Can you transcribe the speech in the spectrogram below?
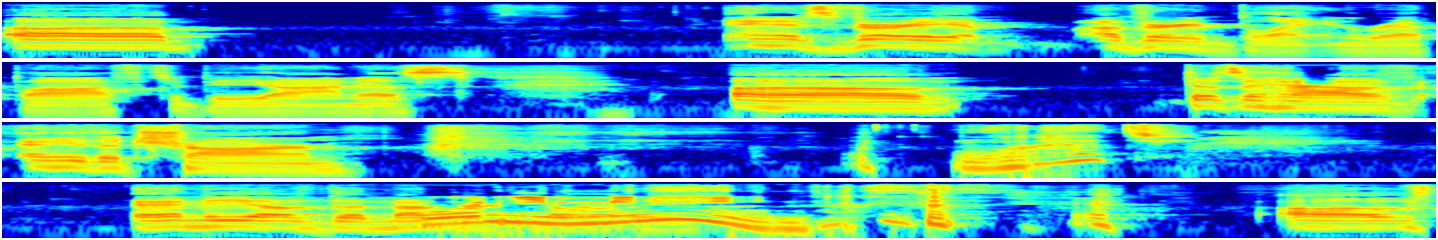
Uh, and it's very a very blatant rip off, to be honest. Um, doesn't have any of the charm, What? Any of the What do you mean? Of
